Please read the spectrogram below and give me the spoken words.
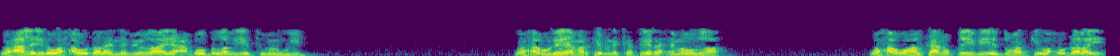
Waxaa la yidhi waxa uu dhalay nabiyullahi yacquub labiyo toban wiil. Waxa uu leeyahay marka ibnu kahiir raximahullah. Waxa uu halkan uqeybiyey dumarkii wax u dhalay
